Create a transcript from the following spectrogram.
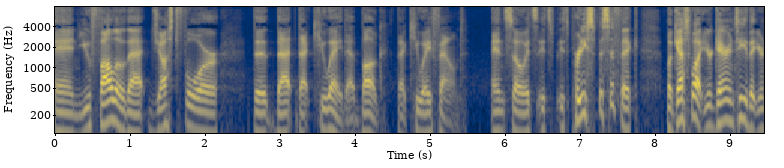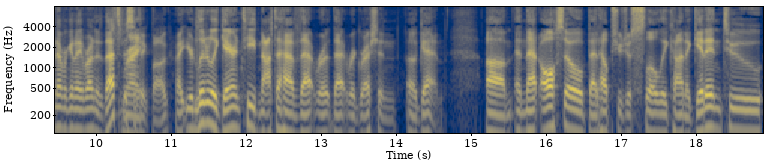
And you follow that just for the that that QA, that bug, that QA found. And so it's it's it's pretty specific. But guess what? You're guaranteed that you're never going to run into that specific Right. bug, right? You're literally guaranteed not to have that re- that regression again. Um, and that also that helps you just slowly kind of get into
